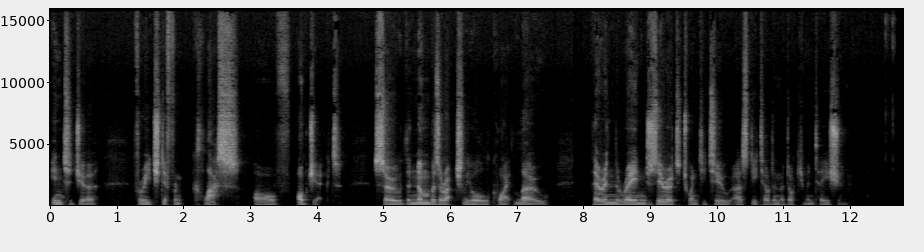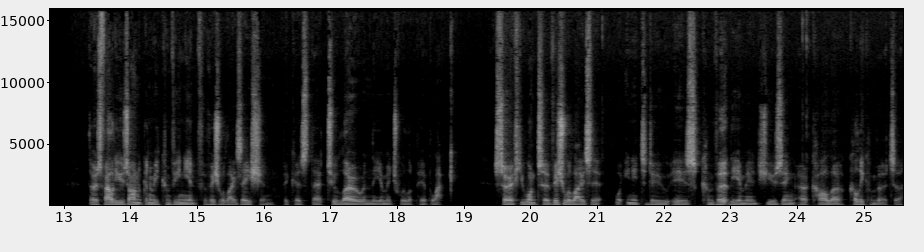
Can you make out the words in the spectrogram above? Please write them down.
integer for each different class of object. So the numbers are actually all quite low. They're in the range 0 to 22 as detailed in the documentation those values aren't going to be convenient for visualization because they're too low and the image will appear black. So if you want to visualize it, what you need to do is convert the image using a Carla color converter.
